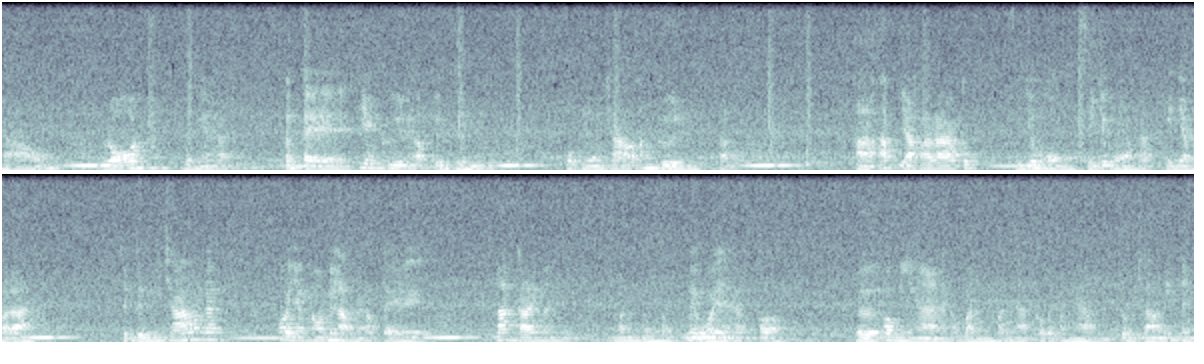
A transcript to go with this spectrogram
หนาวร้อนอย่างเงี้ยครับตั้งแต่เที่ยงคืนนะครับจนถึง6โมงเช้าทั้งคืนครับหาอัพยาพาราทุกสี่ชั่วโมงสี่ชั่วโมงครับกินยาพาราจนถึงเช้าครับก็ยังนอนไม่หลับนะครับ แต่ร่างกายมันมันเหมือนกับไม่ไหวนะครับ ก็ เออก็มีงานนะครับวันพฤหัสก็ไปทำงานช่วงเช้านิดนึง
